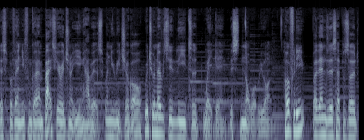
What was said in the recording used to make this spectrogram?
This will prevent you from going back to your original eating habits when you reach your goal, which will inevitably lead to weight gain. This is not what we want. Hopefully, by the end of this episode,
